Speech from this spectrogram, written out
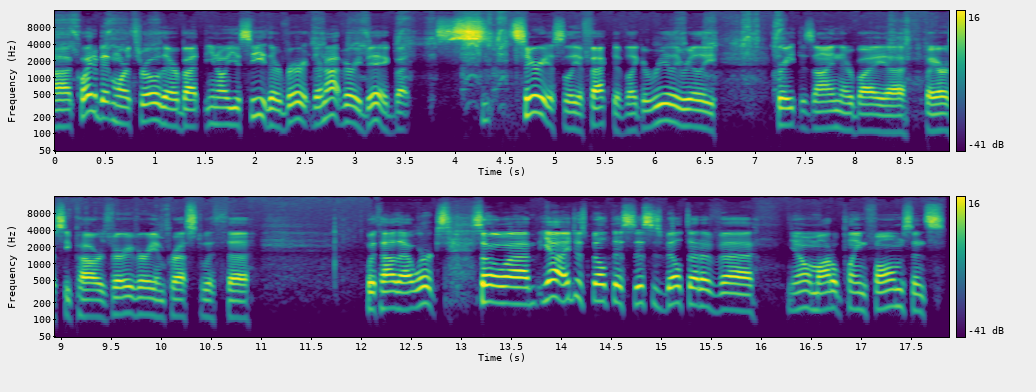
Uh, quite a bit more throw there but you know you see they're very they're not very big but seriously effective. Like a really really great design there by uh, by RC Powers. Very very impressed with uh, with how that works. So um, yeah, I just built this. This is built out of uh, you know model plane foam. Since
